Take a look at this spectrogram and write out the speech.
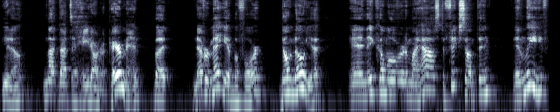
you know, not not to hate on repairmen, but never met you before, don't know you, and they come over to my house to fix something and leave,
